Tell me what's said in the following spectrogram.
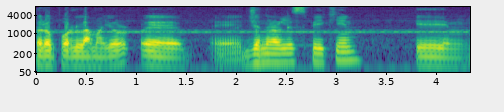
pero por la mayor eh, eh, generally speaking, um,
